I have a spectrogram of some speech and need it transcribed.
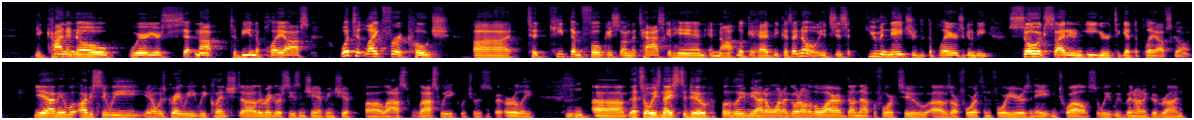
You kind of know where you're setting up to be in the playoffs. What's it like for a coach uh, to keep them focused on the task at hand and not look ahead? Because I know it's just human nature that the players are going to be so excited and eager to get the playoffs going. Yeah, I mean, obviously, we you know it was great. We we clinched uh, the regular season championship uh, last last week, which was early. Mm-hmm. Um, that's always nice to do. Believe me, I don't want to go down to the wire. I've done that before too. Uh, it was our fourth in four years, and eight and twelve. So we we've been on a good run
